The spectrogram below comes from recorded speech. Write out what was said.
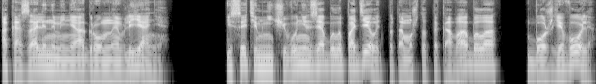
оказали на меня огромное влияние. И с этим ничего нельзя было поделать, потому что такова была Божья воля.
